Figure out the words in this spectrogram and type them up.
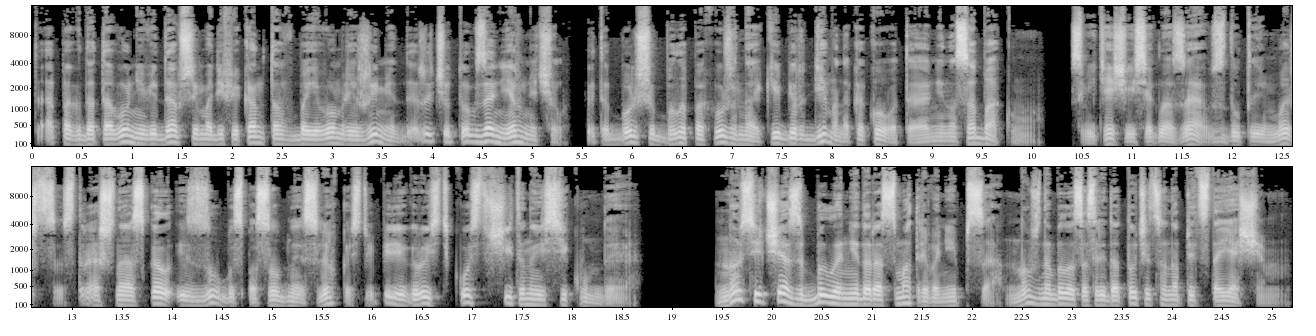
Тапок, до того не видавший модификантов в боевом режиме, даже чуток занервничал. Это больше было похоже на кибердемона какого-то, а не на собаку. Светящиеся глаза, вздутые мышцы, страшный оскал и зубы, способные с легкостью перегрызть кость в считанные секунды. Но сейчас было не до рассматривания пса. Нужно было сосредоточиться на предстоящем.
